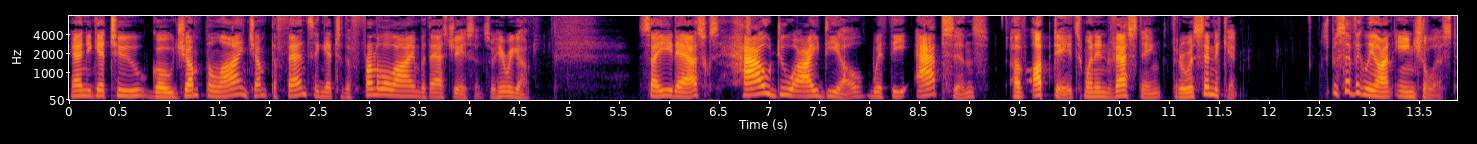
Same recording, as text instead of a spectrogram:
And you get to go jump the line, jump the fence, and get to the front of the line with Ask Jason. So here we go. Saeed asks, How do I deal with the absence of updates when investing through a syndicate, specifically on AngelList.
